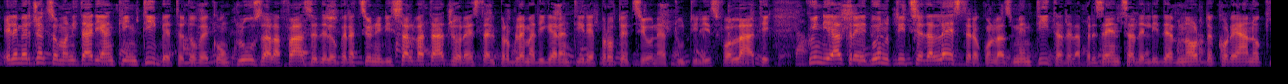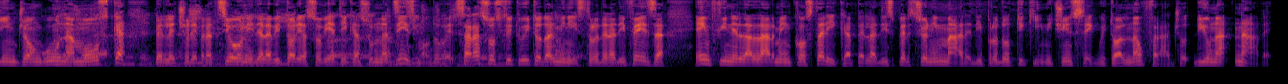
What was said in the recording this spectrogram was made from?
e l'emergenza umanitaria anche in Tibet dove conclusa la fase delle operazioni di salvataggio. Resta il problema di garantire protezione a tutti gli sfollati. Quindi altre due notizie dall'estero con la smentita della presenza del leader nordcoreano Kim Jong-un a Mosca per le celebrazioni della vittoria sovietica sul nazismo, dove sarà sostituito dal ministro della difesa, e infine l'allarme in Costa Rica per la dispersione in mare di prodotti chimici in seguito al naufragio di una nave.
